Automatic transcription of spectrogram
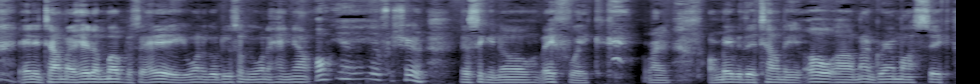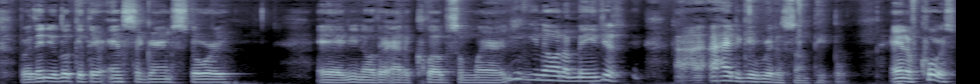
Anytime I hit them up and say, "Hey, you want to go do something? You want to hang out?" Oh yeah, yeah, yeah, for sure. Next thing you know, they flake, right? Or maybe they tell me, "Oh, uh, my grandma's sick," but then you look at their Instagram story and you know they're at a club somewhere. You, you know what I mean? Just I, I had to get rid of some people, and of course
